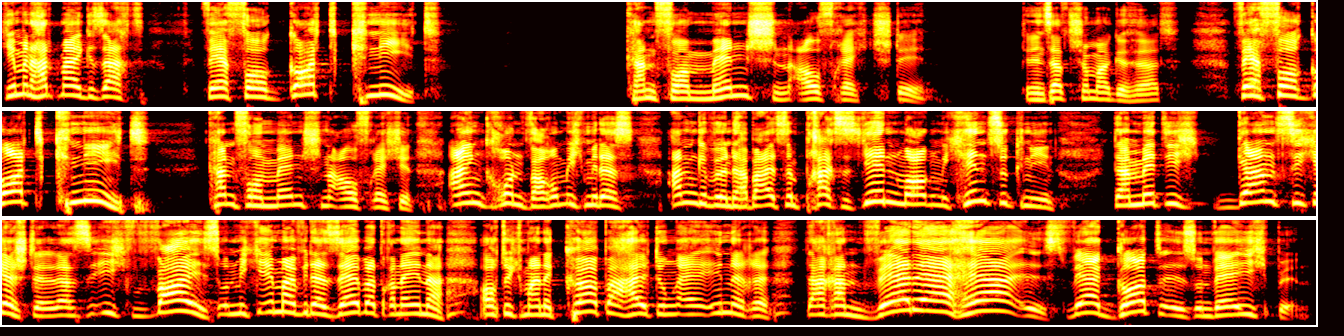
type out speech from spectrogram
Jemand hat mal gesagt, wer vor Gott kniet, kann vor Menschen aufrecht stehen. Habt ihr den Satz schon mal gehört? Wer vor Gott kniet, kann vor Menschen aufrecht stehen. Ein Grund, warum ich mir das angewöhnt habe als eine Praxis, jeden Morgen mich hinzuknien damit ich ganz sicherstelle, dass ich weiß und mich immer wieder selber daran erinnere, auch durch meine Körperhaltung erinnere, daran, wer der Herr ist, wer Gott ist und wer ich bin.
